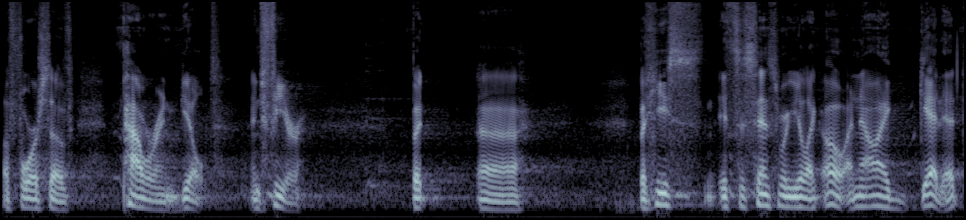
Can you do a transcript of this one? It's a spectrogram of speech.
a force of power and guilt and fear. But, uh, but he's, it's a sense where you're like, oh, and now I get it,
